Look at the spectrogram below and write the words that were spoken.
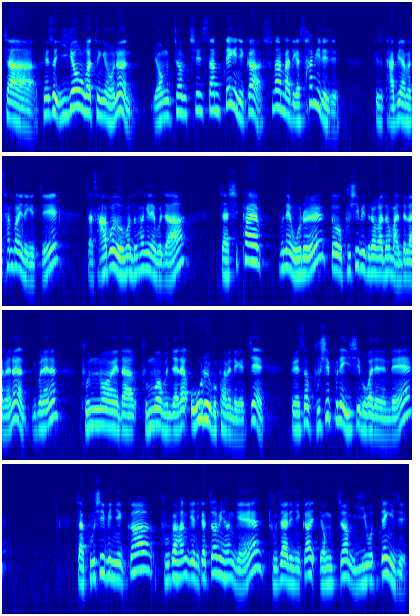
자, 그래서 이 경우 같은 경우는 0.73 땡이니까 순한 마디가 3이 되지. 그래서 답이 하면 3번이 되겠지. 자, 4번, 5번도 확인해 보자. 자, 18분의 5를 또 90이 들어가도록 만들려면은 이번에는 분모에다 분모 분자에다 5를 곱하면 되겠지. 그래서 90분의 25가 되는데 자, 90이니까 9가 한 개니까 점이 한 개, 두 자리니까 0.25 땡이지.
